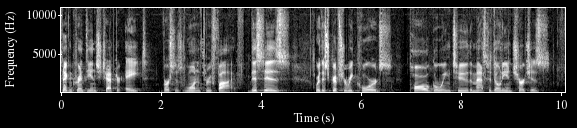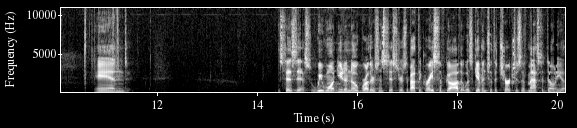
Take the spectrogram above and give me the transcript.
2 Corinthians chapter 8, verses 1 through 5. This is where the scripture records Paul going to the Macedonian churches and says this We want you to know, brothers and sisters, about the grace of God that was given to the churches of Macedonia.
